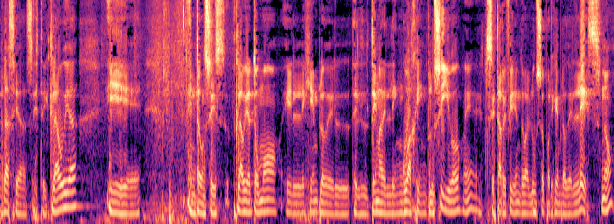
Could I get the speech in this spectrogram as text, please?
Gracias, este, Claudia. Eh, entonces, Claudia tomó el ejemplo del, tema del lenguaje inclusivo, ¿eh? se está refiriendo al uso, por ejemplo, del les, ¿no?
